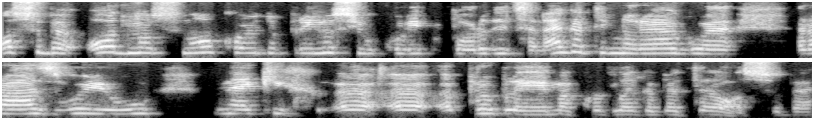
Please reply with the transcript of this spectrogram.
osobe, odnosno koji doprinosi ukoliko porodica negativno reaguje razvoju nekih problema kod LGBT osobe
